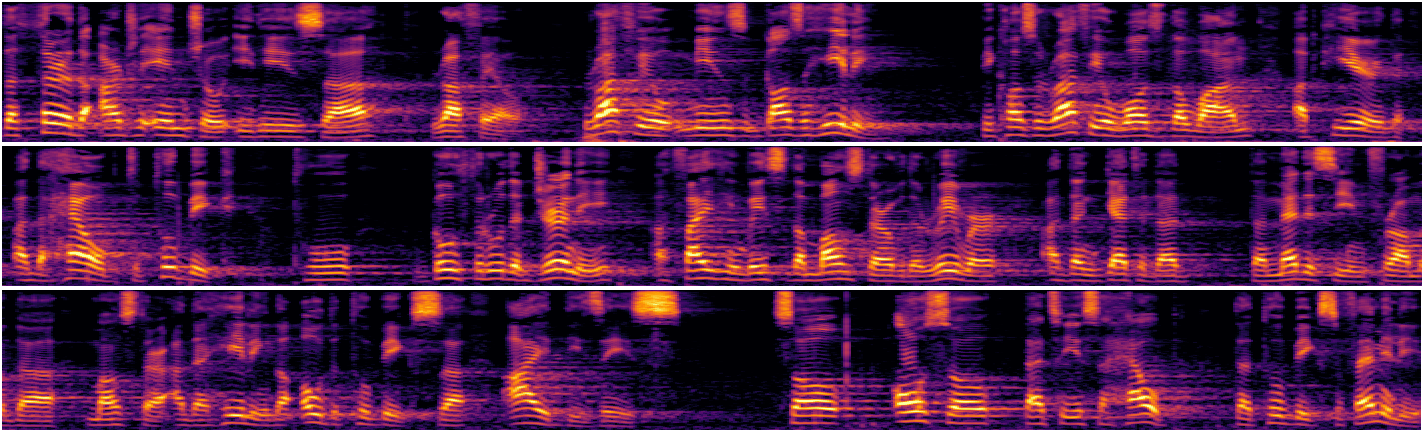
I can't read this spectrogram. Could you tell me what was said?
the third archangel, it is uh, Raphael. Raphael means God's healing because Raphael was the one appeared and helped Tobit to go through the journey and fighting with the monster of the river and then get the, the medicine from the monster and then healing the old Tobit's uh, eye disease. So also that is a help the Tobit's family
